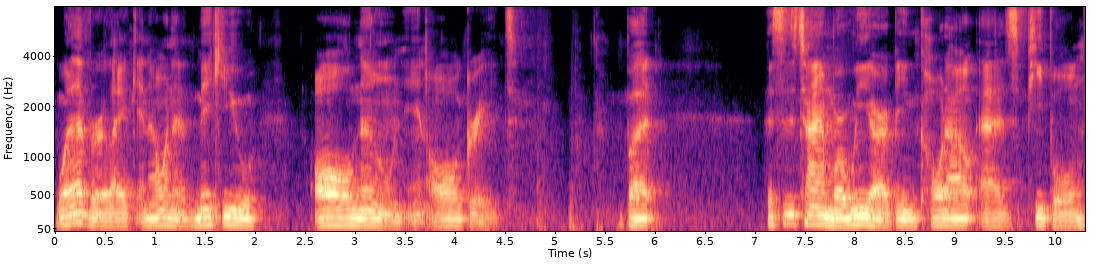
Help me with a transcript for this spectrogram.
whatever. Like, and I want to make you all known and all great. But this is a time where we are being called out as people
